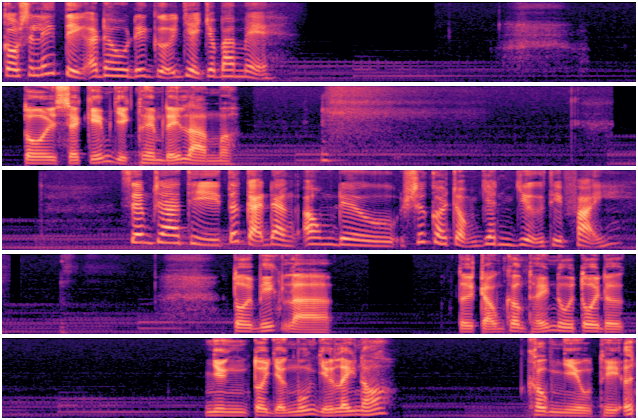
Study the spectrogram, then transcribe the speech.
cậu sẽ lấy tiền ở đâu để gửi về cho ba mẹ? Tôi sẽ kiếm việc thêm để làm mà. Xem ra thì tất cả đàn ông đều rất coi trọng danh dự thì phải. Tôi biết là tự trọng không thể nuôi tôi được. Nhưng tôi vẫn muốn giữ lấy nó. Không nhiều thì ít.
